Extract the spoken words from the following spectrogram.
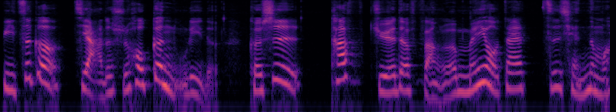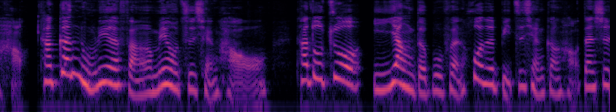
比这个假的时候更努力的。可是他觉得反而没有在之前那么好，他更努力的反而没有之前好哦。他都做一样的部分，或者比之前更好，但是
